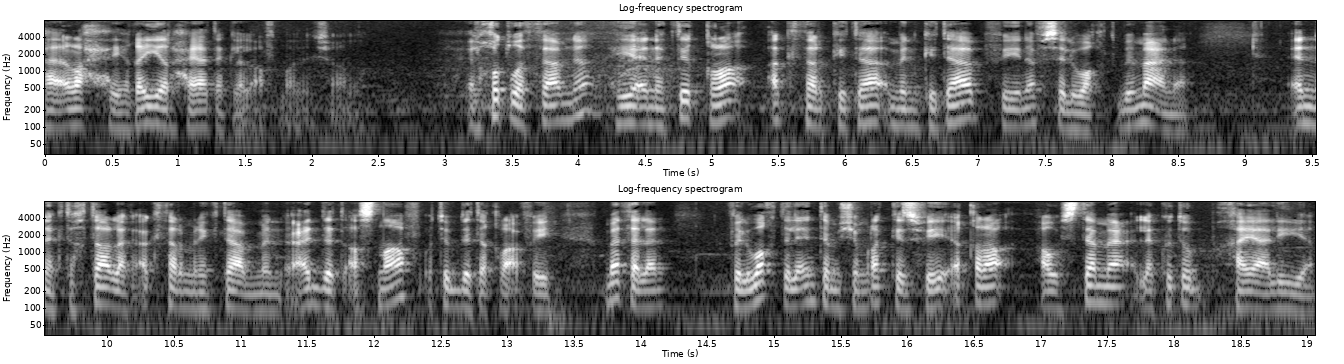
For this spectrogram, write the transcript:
راح يغير حياتك للأفضل إن شاء الله. الخطوة الثامنة هي إنك تقرأ أكثر كتاب من كتاب في نفس الوقت. بمعنى إنك تختار لك أكثر من كتاب من عدة أصناف وتبدأ تقرأ فيه. مثلا في الوقت اللي أنت مش مركز فيه اقرأ أو استمع لكتب خيالية.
